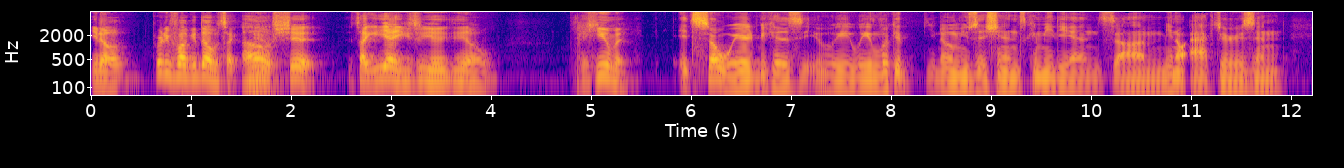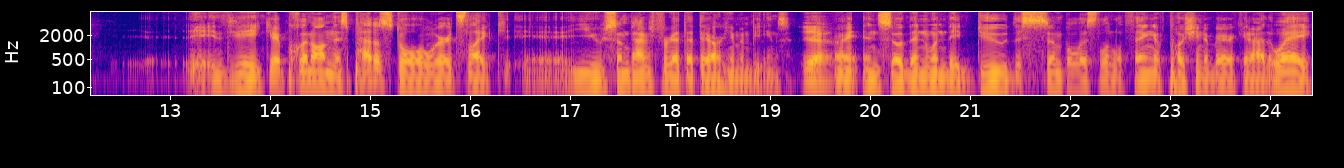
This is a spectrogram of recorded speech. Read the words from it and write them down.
You know, pretty fucking dope. It's like, oh Yeah. shit. It's like, yeah, you you, you know, a human. it's so weird because we we look at you know musicians, comedians, um, you know actors, and they get put on this pedestal where it's like eh, you sometimes forget that they are human beings. Yeah. Right. And so then when they do the simplest little thing of pushing a barricade out of the way,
